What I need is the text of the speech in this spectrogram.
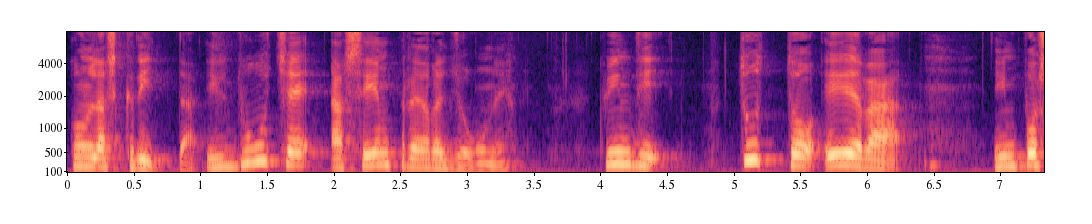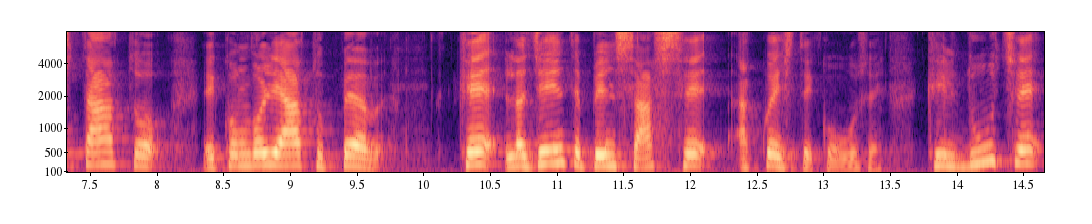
con la scritta «Il duce ha sempre ragione». Quindi tutto era impostato e convogliato per che la gente pensasse a queste cose, che il duce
